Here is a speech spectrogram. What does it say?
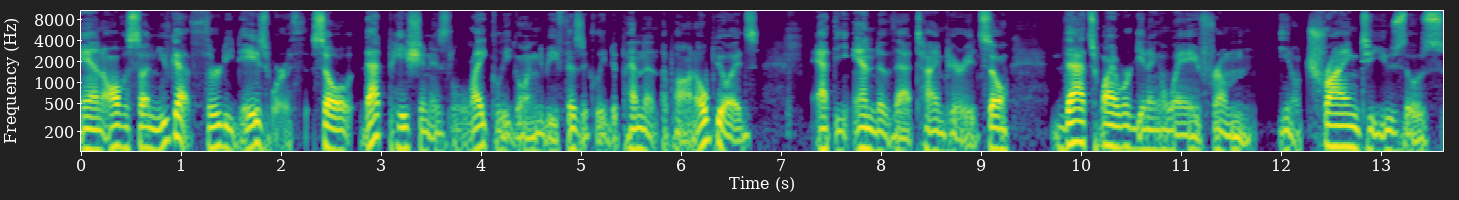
and all of a sudden you've got 30 days worth. So that patient is likely going to be physically dependent upon opioids at the end of that time period. So that's why we're getting away from you know trying to use those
